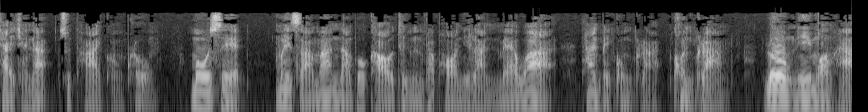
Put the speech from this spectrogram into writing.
ชัยชนะสุดท้ายของพระองค์โมเสสไม่สามารถนำพวกเขาถึงพระพรนิรันดร์แม้ว่าท่านเป็นคนกลางคนกลาง โลกนี้มองหา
